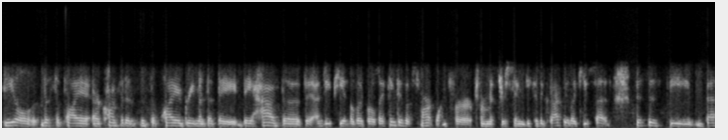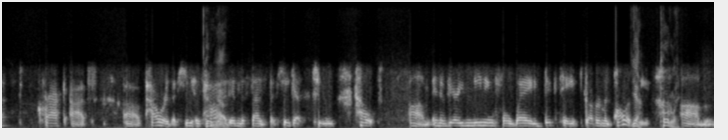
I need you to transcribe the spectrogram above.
Well, I think that the deal, the supply or confidence and supply agreement that they they have the the NDP and the Liberals, I think is a smart one for for Mr. Singh because exactly like you said, this is the best crack at uh, power that he has had in the sense that he gets to help um, in a very meaningful way dictate government policy. Yeah, totally. Um,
